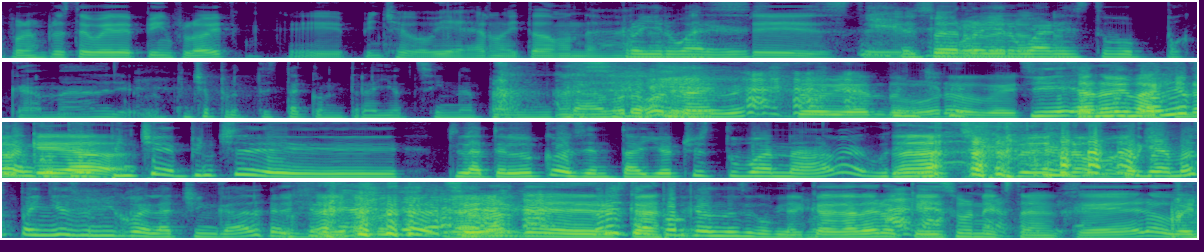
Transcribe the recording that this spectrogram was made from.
por ejemplo, este güey de Pink Floyd, que pinche gobierno y todo mundo. Roger Waters. Sí, este. Pedo de Roger loco. Waters tuvo poca madre, güey. Pinche protesta contra Yotzinapa, bien cabrona, güey. Estuvo bien duro, güey. Sí, o sea, no me imagino que... ah, pinche, pinche la Telco 68 estuvo a nada, güey. Ah, sí, no. Porque además Peña es un hijo de la chingada. güey. Y aparte Pero el, este ca- podcast no es de el gobierno. cagadero que hizo un extranjero, güey.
